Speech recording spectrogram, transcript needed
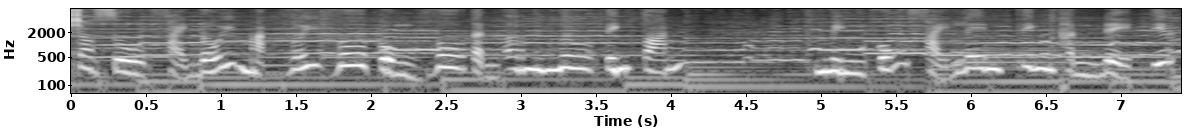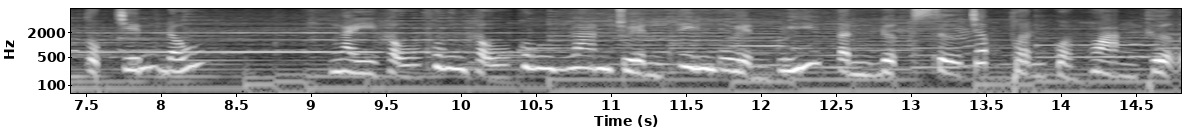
Cho dù phải đối mặt với vô cùng vô tận âm mưu tính toán, Mình cũng phải lên tinh thần để tiếp tục chiến đấu. Ngày hậu cung hậu cung lan truyền tin huyền quý tần được sự chấp thuận của hoàng thượng.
